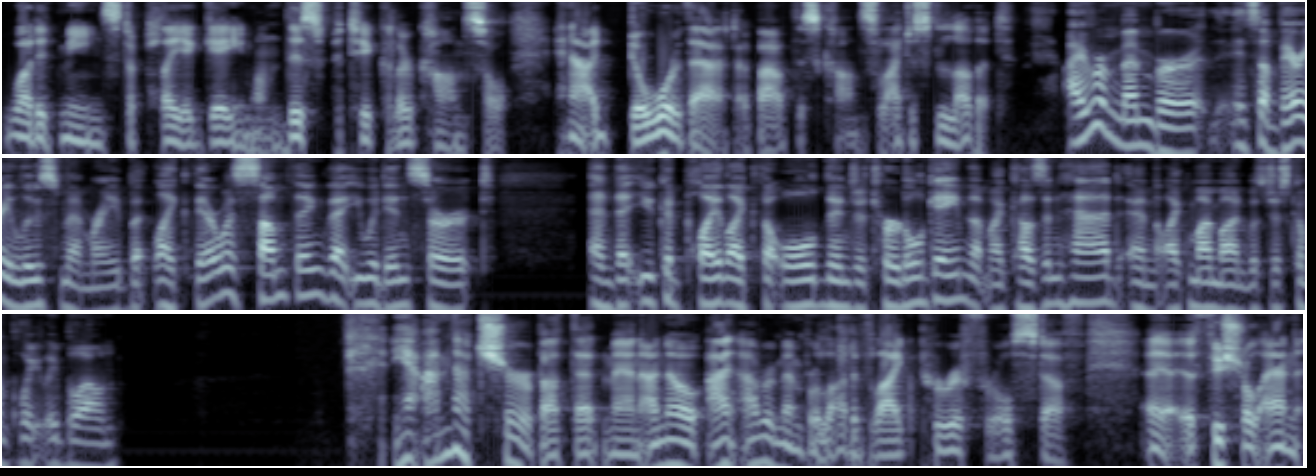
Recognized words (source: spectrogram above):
what it means to play a game on this particular console? And I adore that about this console. I just love it. I remember it's a very loose memory, but like there was something that you would insert and that you could play like the old Ninja Turtle game that my cousin had, and like my mind was just completely blown. Yeah, I'm not sure about that, man. I know I, I remember a lot of like peripheral stuff, uh, official and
